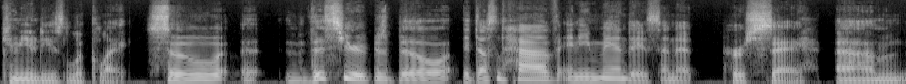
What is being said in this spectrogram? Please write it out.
communities look like. So uh, this year's bill, it doesn't have any mandates in it per se. Um,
